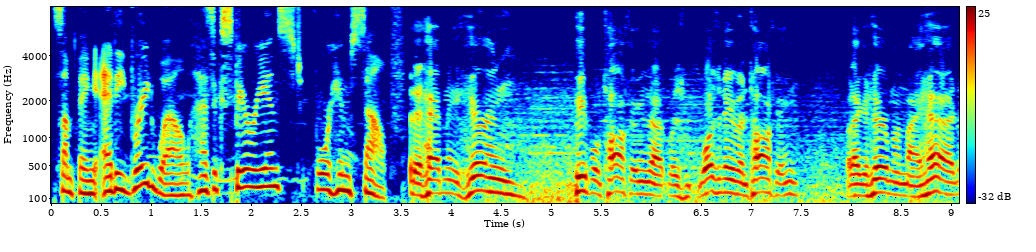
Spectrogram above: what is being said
something Eddie Breedwell has experienced for himself. It had me hearing people talking that was, wasn't even talking, but I could hear them in my head,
